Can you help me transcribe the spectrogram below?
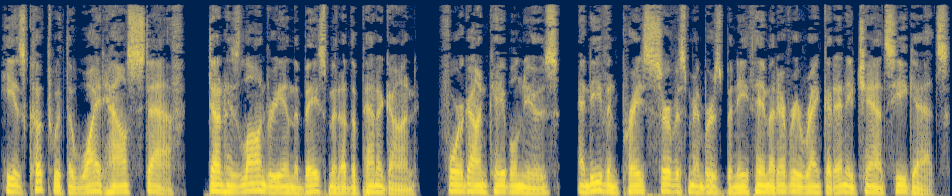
He has cooked with the White House staff, done his laundry in the basement of the Pentagon, foregone cable news, and even praised service members beneath him at every rank at any chance he gets.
